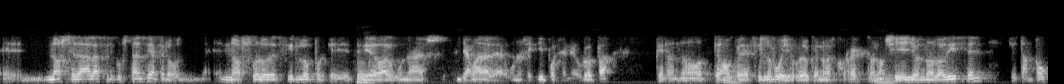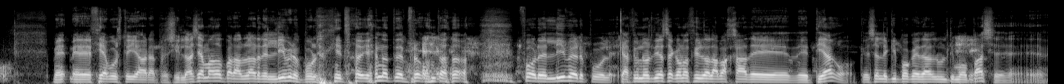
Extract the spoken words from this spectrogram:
eh, no se da la circunstancia, pero no suelo decirlo porque he tenido mm. algunas llamadas de algunos equipos en Europa pero no tengo que decirlo porque yo creo que no es correcto, ¿no? Si ellos no lo dicen, yo tampoco. Me, decía Bustillo ahora, pero si lo has llamado para hablar del Liverpool y todavía no te he preguntado por el Liverpool, que hace unos días he conocido la baja de, de Tiago, que es el equipo que da el último pase. Eh,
